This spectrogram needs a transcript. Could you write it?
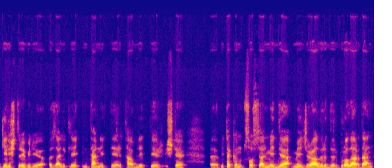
geliştirebiliyor. Özellikle internettir, tablettir, işte e, bir takım sosyal medya mecralarıdır buralardan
